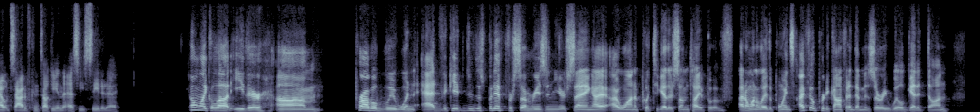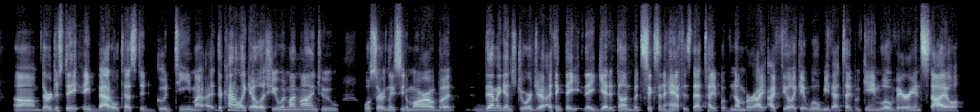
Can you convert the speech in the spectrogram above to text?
outside of Kentucky in the SEC today. Don't like a lot either. Um, probably wouldn't advocate to do this, but if for some reason you're saying I, I want to put together some type of, I don't want to lay the points, I feel pretty confident that Missouri will get it done. Um, they're just a, a battle tested good team. I, I, they're kind of like LSU in my mind, who we'll certainly see tomorrow. But them against Georgia, I think they they get it done. But six and a half is that type of number. I, I feel like it will be that type of game, low variance style.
